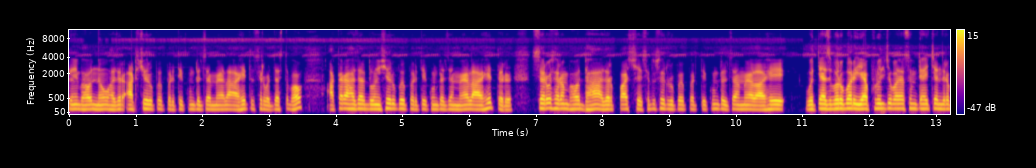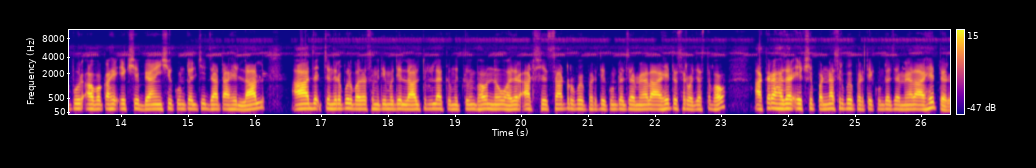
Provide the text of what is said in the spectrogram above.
कमी भाव नऊ हजार आठशे रुपये प्रति क्विंटलचा मिळाला आहे. तर सर्वात जास्त भाव अकरा हजार दोनशे रुपये प्रति क्विंटलचा मिळाला आहे. तर सर्वसाधारण भाव दहा हजार पाचशे सदुसष्ट रुपये प्रति क्विंटलचा मिळाला आहे. व त्याचबरोबर या पुढीलची बाजार समिती आहे चंद्रपूर. आवक आहे एकशे ब्याऐंशी क्विंटलची. जात आहे लाल. आज चंद्रपूर बाजार समितीमध्ये लाल तुरीला कमीत कमी भाव नऊ हजार आठशे साठ रुपये प्रति क्विंटलचा मिळाला आहे. तर सर्वात जास्त भाव अकरा हजार एकशे पन्नास रुपये प्रति क्विंटलचा मिळाला आहे. तर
